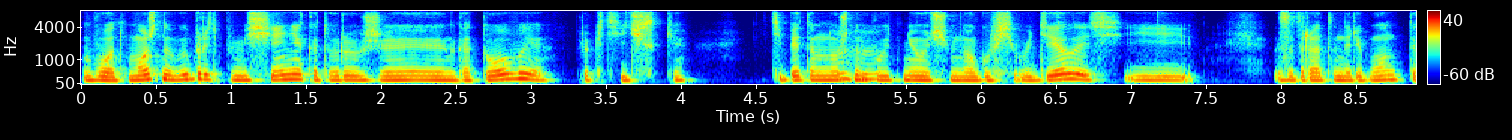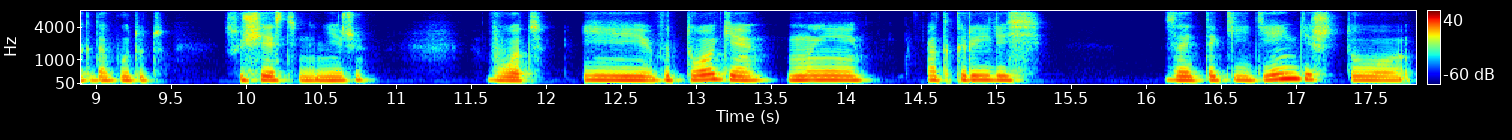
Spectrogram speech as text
Вот, можно выбрать помещения, которые уже готовые практически. Тебе там нужно будет не очень много всего делать, и затраты на ремонт тогда будут существенно ниже. Вот. И в итоге мы открылись за такие деньги, что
